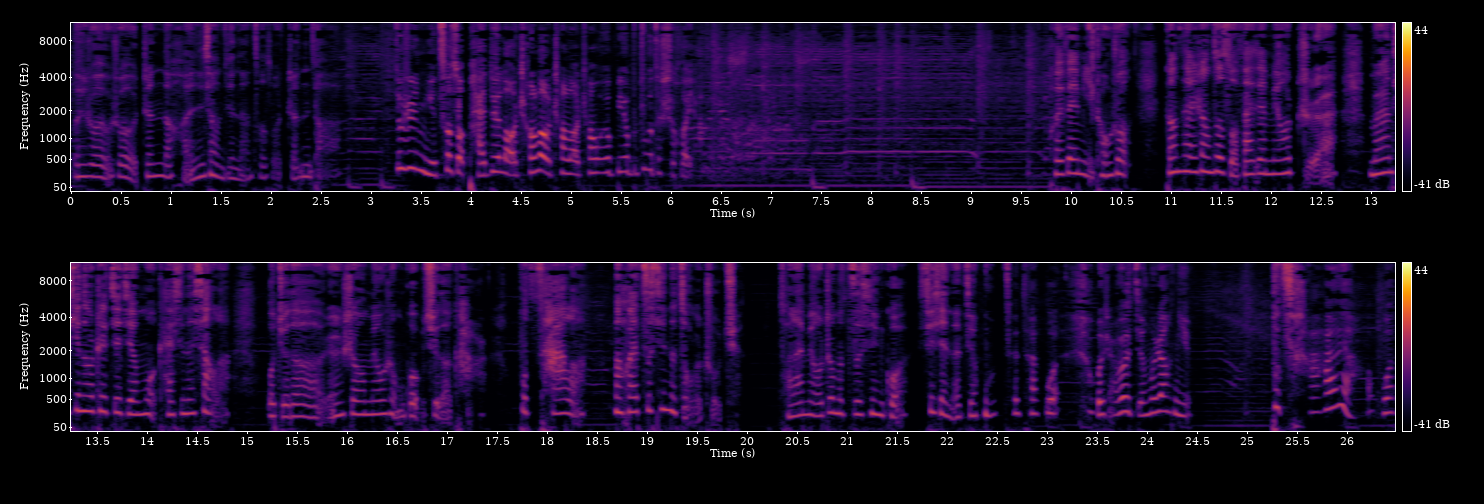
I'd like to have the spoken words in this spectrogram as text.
我跟你说，有时候我真的很想进男厕所，真的，就是女厕所排队老长老长老长，我又憋不住的时候呀。灰飞米虫说：“刚才上厕所发现没有纸，猛然听到这期节目，开心的笑了。我觉得人生没有什么过不去的坎儿，不擦了，满怀自信的走了出去，从来没有这么自信过。谢谢你的节目，猜猜我我啥时候节目让你不擦呀？我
